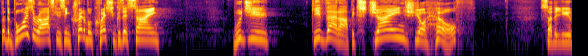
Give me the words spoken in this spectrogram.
that the boys are asking this incredible question because they're saying, would you give that up, exchange your health so that you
